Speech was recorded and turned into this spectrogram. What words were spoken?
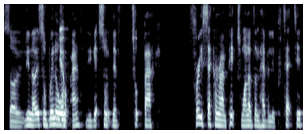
So, you know, it's a win all yep. around. You get something they've took back three second round picks, one of them heavily protected,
